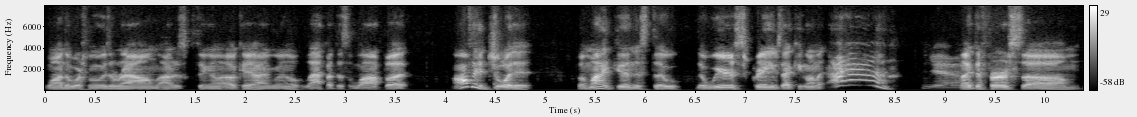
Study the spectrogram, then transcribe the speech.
one of the worst movies around. I'm just thinking, okay, I'm gonna laugh at this a lot, but I also enjoyed it. But my goodness, the the weird screams that keep going like ah, Yeah. like the first um,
